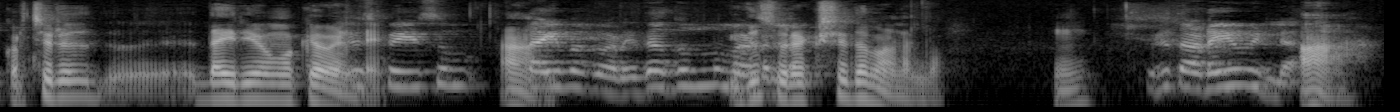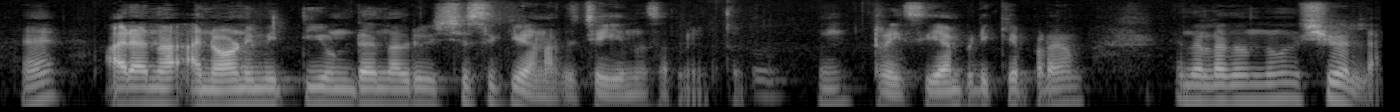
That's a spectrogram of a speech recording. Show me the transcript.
കുറച്ചൊരു ധൈര്യമൊക്കെ വേണ്ടേ? ആ. ഇത് സുരക്ഷിതമാണല്ലോ. ആ. ആരാ അനോണിമിറ്റി ഉണ്ടെന്ന് അവർ വിശ്വസിക്കുകയാണ് അത് ചെയ്യുന്ന സമയത്ത്. ട്രേസ് ചെയ്യാൻ പിടിക്കപ്പെടാം എന്നുള്ളതൊന്നും വിഷയമല്ല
